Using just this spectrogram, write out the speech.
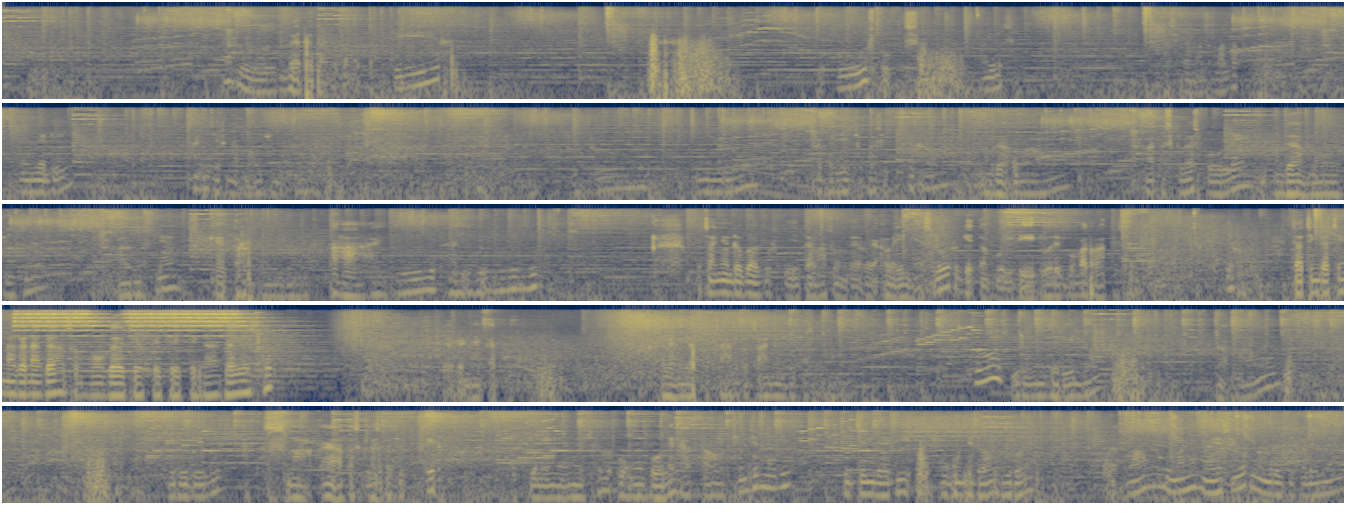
aduh nggak ada tanda-tanda petir. Bagus bagus ayo kasih mantap-mantap nanya dulu anjir nggak mau juga. Katanya coba sih nggak mau kelas boleh nggak mau juga. Harusnya skater dulu. Tahi tahi pecahnya udah bagus kita langsung dari lainnya. Seluruh kita bui di 2400 Yuh, cacing-cacing naga-naga semoga CP-CP naga ya seluruh dari nekat. Kalian lihat pecahan-pecahan yang bagus. Tuh birunya jadi dong nggak mau biru dulu atas maka atas kelas kasih petir kuningnya nyusul ungu boleh atau cincin lagi. Cincin jadi ungunya doang turun nggak mau lumayan nah ya sih enam ribu kalinya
